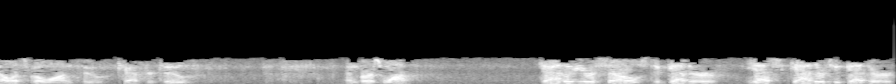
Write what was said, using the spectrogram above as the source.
Now let's go on to chapter 2 and verse 1. Gather yourselves together, yes, gather together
